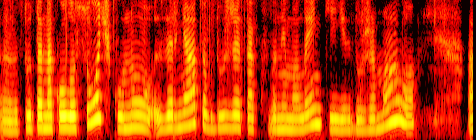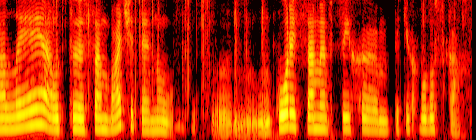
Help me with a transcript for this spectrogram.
е, тут на колосочку ну, зерняток дуже так вони маленькі, їх дуже мало. Але от е, сам бачите, ну, користь саме в цих таких волосках.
